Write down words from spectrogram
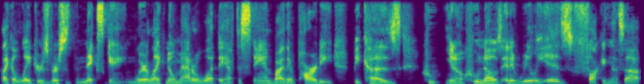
like a Lakers versus the Knicks game where like no matter what they have to stand by their party because who you know who knows? And it really is fucking us up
